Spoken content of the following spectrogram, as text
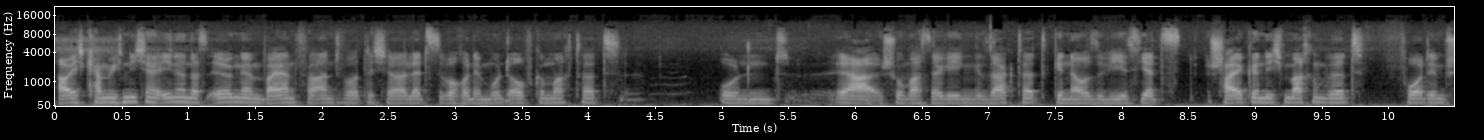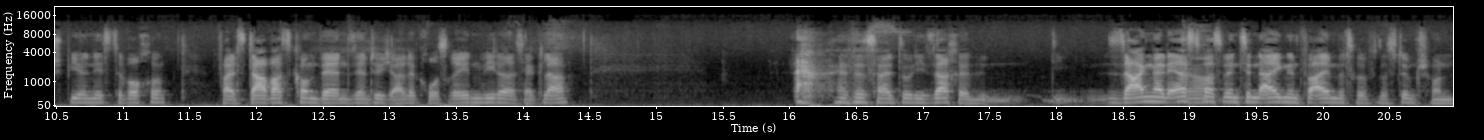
Aber ich kann mich nicht erinnern, dass irgendein Bayern-Verantwortlicher letzte Woche den Mund aufgemacht hat und ja, schon was dagegen gesagt hat, genauso wie es jetzt Schalke nicht machen wird vor dem Spiel nächste Woche. Falls da was kommt, werden sie natürlich alle groß reden wieder, ist ja klar. Das ist halt so die Sache. Die sagen halt erst Ja. was, wenn es den eigenen Verein betrifft, das stimmt schon.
